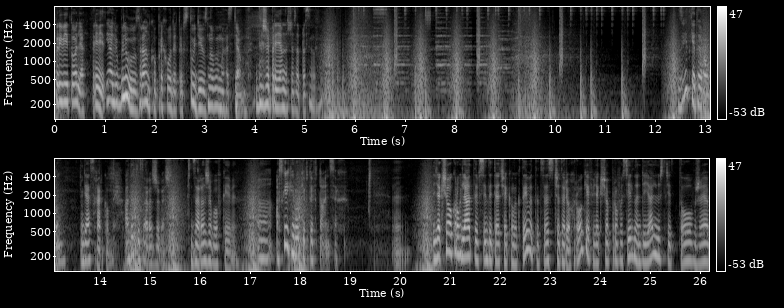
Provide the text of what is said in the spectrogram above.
Привіт, Оля. Привіт. Я люблю зранку приходити в студію з новими гостями. Дуже приємно, що запросили. Звідки ти родом? Я з Харкова. А де ти зараз живеш? Зараз живу в Києві. А, а скільки років ти в танцях? Якщо округляти всі дитячі колективи, то це з 4 років. Якщо професійної діяльності, то вже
